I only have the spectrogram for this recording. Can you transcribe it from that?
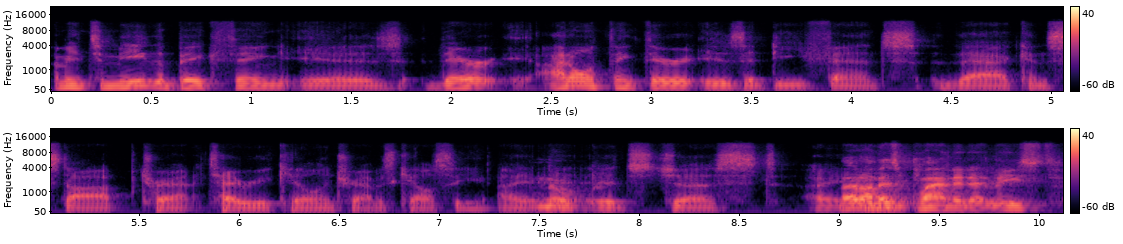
I mean, to me, the big thing is there. I don't think there is a defense that can stop Tra- Tyreek Hill and Travis Kelce. I, Nope. It's just I, Not on this planet, at least.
